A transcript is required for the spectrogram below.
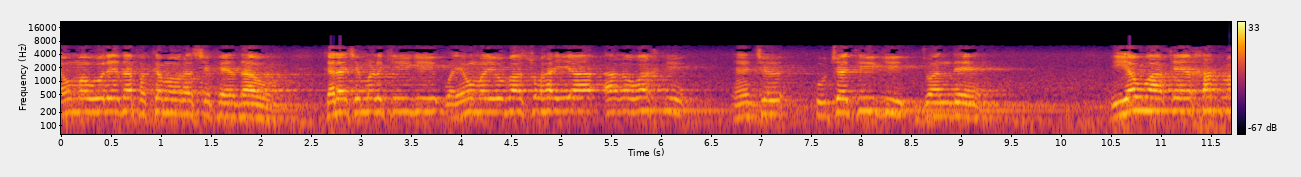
یوم ولید په کوم ورځ چې پیدا و کله چې مړ کیږي و یوم یبعث حیا هغه وخت چې اوچتیږي ژوندې یو واقع ختم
